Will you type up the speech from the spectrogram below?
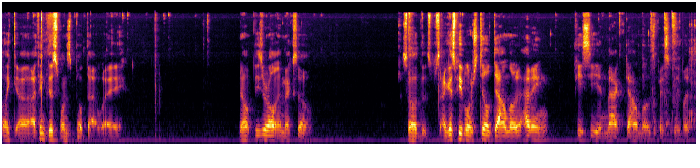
like uh, I think this one's built that way. Nope, these are all MXO. So this, I guess people are still download having PC and Mac downloads basically, but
